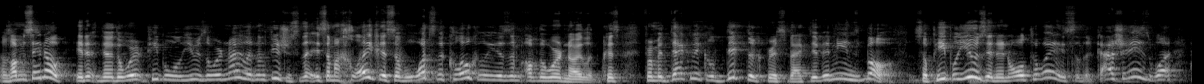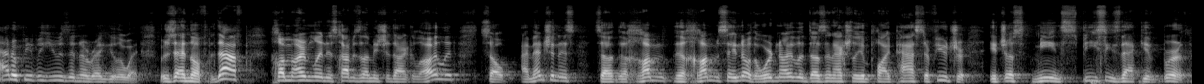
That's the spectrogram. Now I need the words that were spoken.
And Chachamim say no. It, the, the, word people will use the word noilid in the future. So it's a machlaikas of what's the colloquialism of the word noilid. Because from a technical diktuk perspective, it means both. So people use it in all two ways. So the kasha is what? How do people use it in a regular way? We'll just end off the daf. So I mentioned this. So the chum the chum say no. The word noilid doesn't actually imply past or future. It just means species that give birth,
